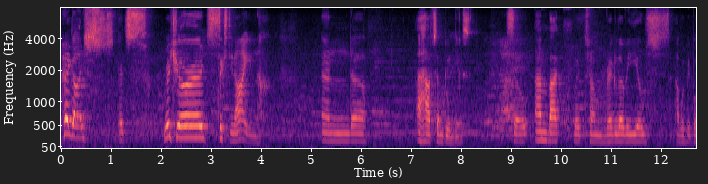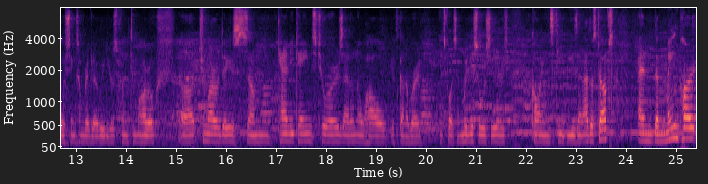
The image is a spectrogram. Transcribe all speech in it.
Hey guys, it's Richerd69 and uh, I have some good news. So I'm back with some regular videos. I will be posting some regular videos from tomorrow. Uh, tomorrow there is some candy canes tours. I don't know how it's gonna work. It's for some resources, coins, TPs, and other stuffs. And the main part,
